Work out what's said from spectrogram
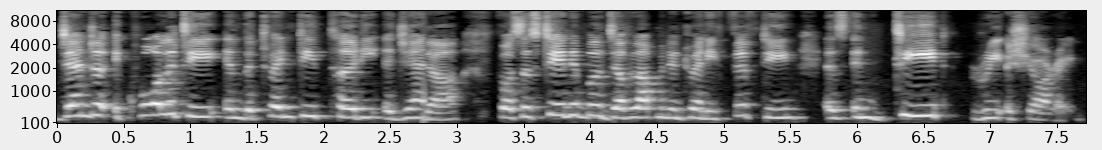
gender equality in the 2030 Agenda for Sustainable Development in 2015 is indeed reassuring.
